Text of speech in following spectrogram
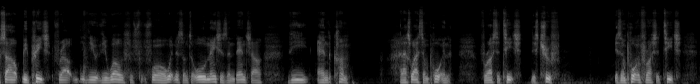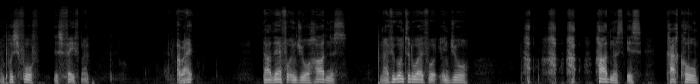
shall be preached throughout the, the world for a witness unto all nations, and then shall the end come. And that's why it's important for us to teach this truth. It's important for us to teach and push forth this faith, man. All right? Thou therefore endure hardness. Now, if you go into the word for endure, hardness is kako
